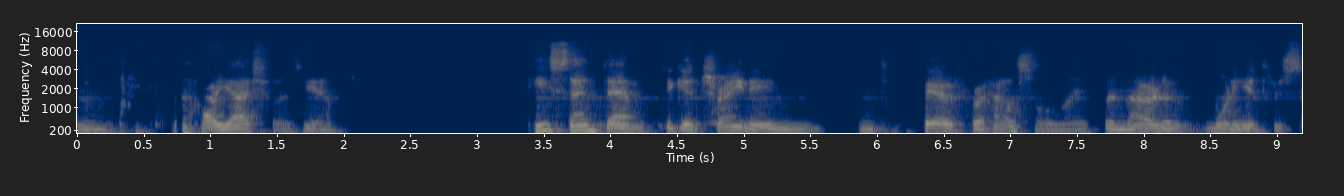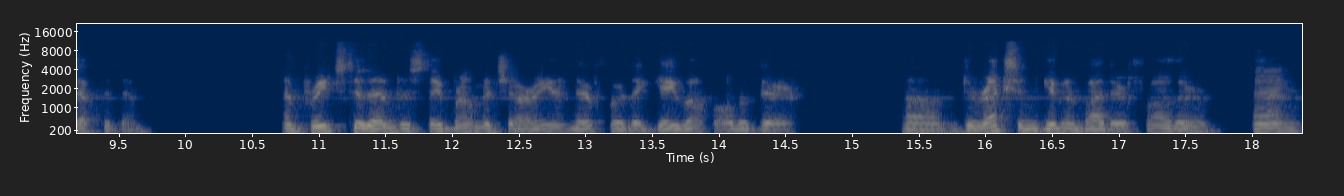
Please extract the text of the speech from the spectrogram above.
Mm, the Haryashvas, yeah. He sent them to get training and to prepare for household life, but Narada Muni intercepted them and preached to them to stay brahmachari, and therefore they gave up all of their uh, direction given by their father and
